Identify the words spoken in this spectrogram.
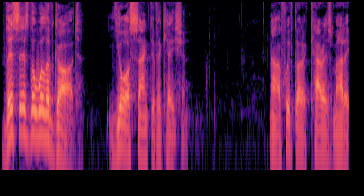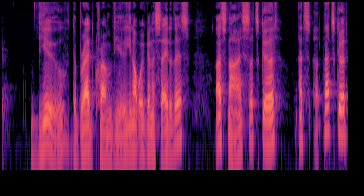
This is the will of God, your sanctification. Now, if we've got a charismatic view, the breadcrumb view, you know what we're going to say to this? That's nice. That's good. That's, uh, that's good.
